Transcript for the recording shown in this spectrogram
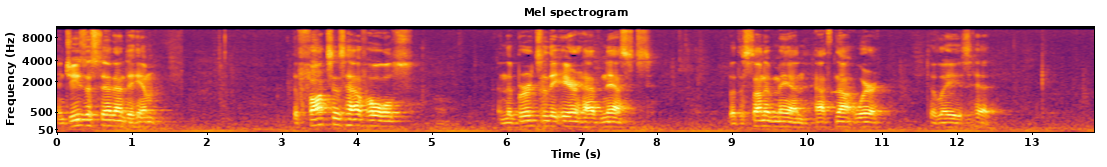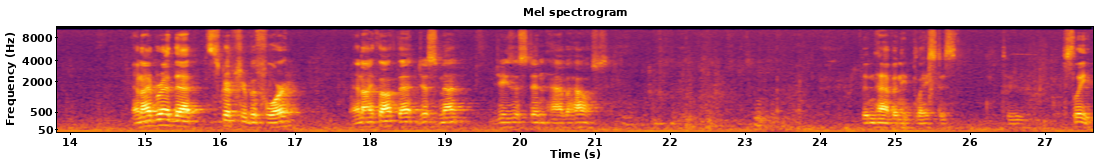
And Jesus said unto him, The foxes have holes, and the birds of the air have nests, but the Son of Man hath not where to lay his head. And I've read that scripture before, and I thought that just meant Jesus didn't have a house. Didn't have any place to, to sleep.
